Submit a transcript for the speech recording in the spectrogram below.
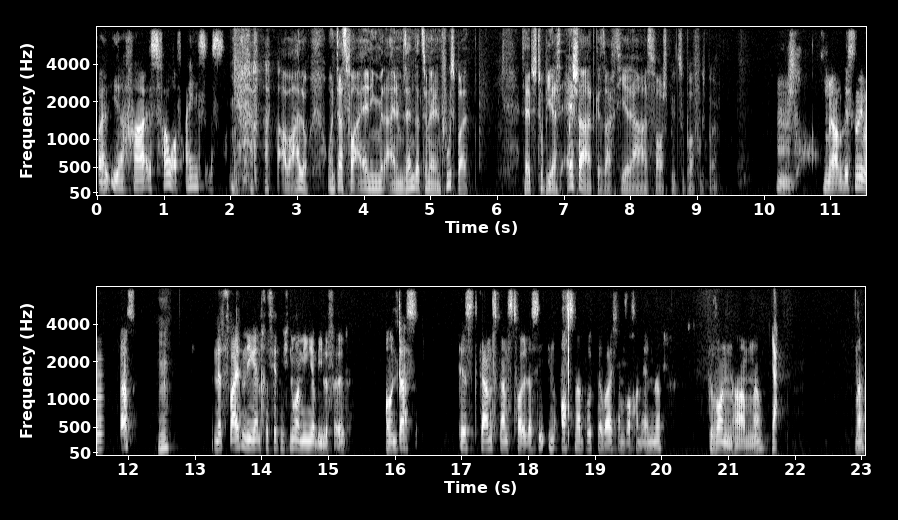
Weil Ihr HSV auf 1 ist. Ja, aber hallo. Und das vor allen Dingen mit einem sensationellen Fußball. Selbst Tobias Escher hat gesagt, hier der HSV spielt super Fußball. Hm. Ja, wissen Sie was? Hm? In der zweiten Liga interessiert mich nur Arminia Bielefeld. Und das ist ganz, ganz toll, dass sie in Osnabrück, da war ich am Wochenende, gewonnen haben. Ne? Ja. Ne?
